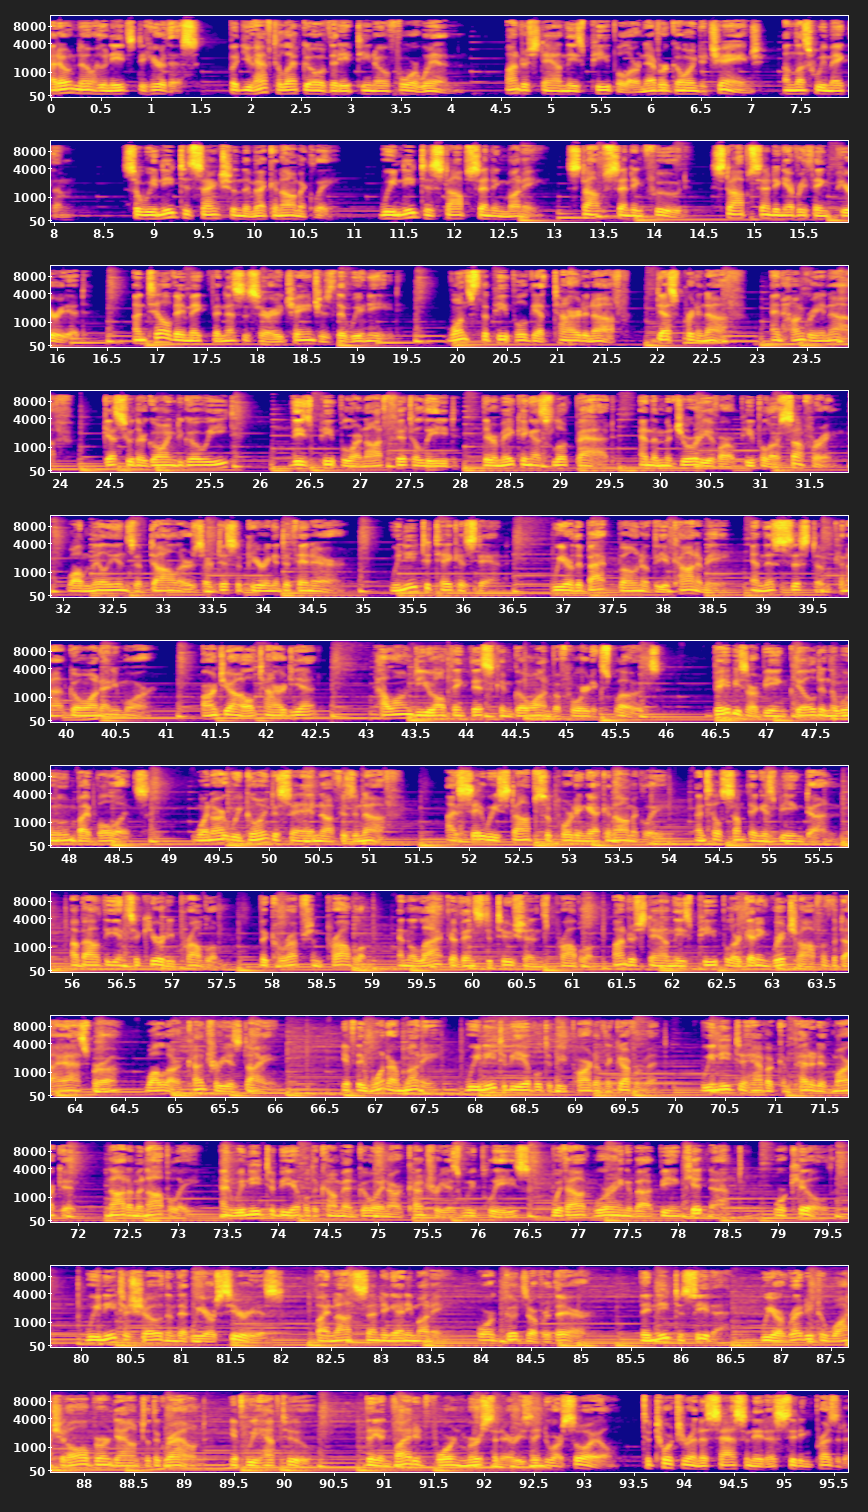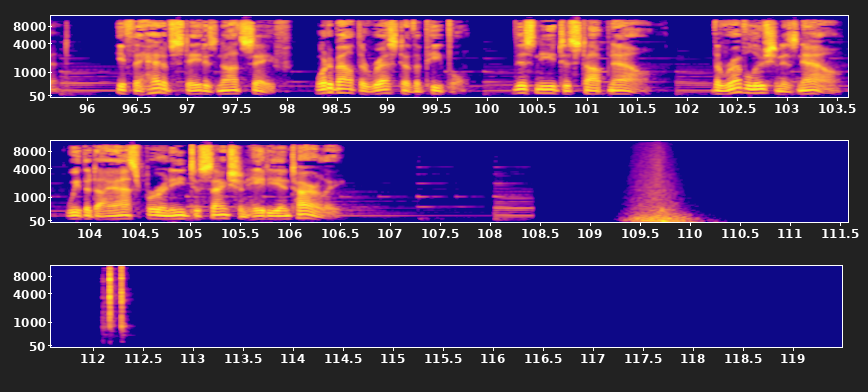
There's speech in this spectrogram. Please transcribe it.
I don't know who needs to hear this, but you have to let go of that 1804 win. Understand these people are never going to change, unless we make them. So we need to sanction them economically. We need to stop sending money, stop sending food, stop sending everything period. Until they make the necessary changes that we need. Once the people get tired enough, desperate enough, and hungry enough, guess who they're going to go eat? These people are not fit to lead, they're making us look bad, and the majority of our people are suffering, while millions of dollars are disappearing into thin air. We need to take a stand. We are the backbone of the economy, and this system cannot go on anymore. Aren't you all tired yet? How long do you all think this can go on before it explodes? Babies are being killed in the womb by bullets. When are we going to say enough is enough? I say we stop supporting economically, until something is being done, about the insecurity problem, the corruption problem, and the lack of institutions problem. Understand these people are getting rich off of the diaspora, while our country is dying. If they want our money, we need to be able to be part of the government. We need to have a competitive market, not a monopoly, and we need to be able to come and go in our country as we please, without worrying about being kidnapped or killed. We need to show them that we are serious, by not sending any money, or goods over there. They need to see that, we are ready to watch it all burn down to the ground, if we have to. They invited foreign mercenaries into our soil, to torture and assassinate a sitting president. If the head of state is not safe, what about the rest of the people? This need to stop now. The revolution is now, we the diaspora need to sanction Haiti entirely.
